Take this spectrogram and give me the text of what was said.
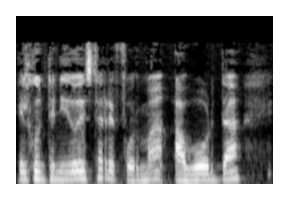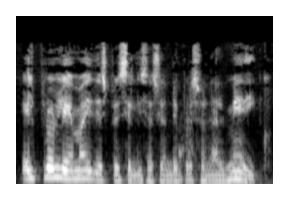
El contenido de esta reforma aborda el problema y de especialización de personal médico.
